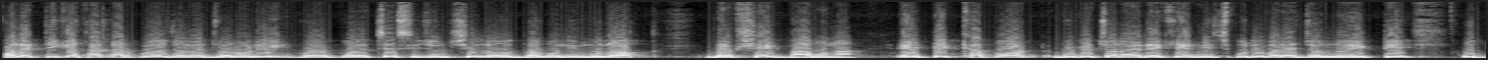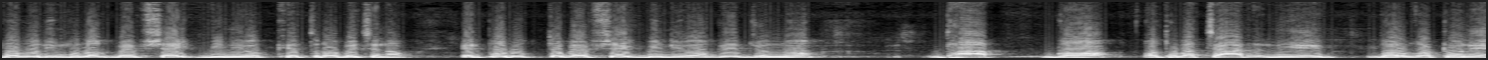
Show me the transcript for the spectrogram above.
ফলে টিকে থাকার প্রয়োজনে জরুরি হয়ে পড়েছে সৃজনশীল ও উদ্ভাবনীমূলক ব্যবসায়িক ভাবনা। এই প্রেক্ষাপট বিবেচনায় রেখে নিজ পরিবারের জন্য একটি উদ্ভাবনীমূলক ব্যবসায়িক বিনিয়োগ ক্ষেত্র বেছে নাও। এরপর উক্ত ব্যবসায়িক বিনিয়োগের জন্য ধাপ, গ অথবা চার নিয়ে দল গঠনে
